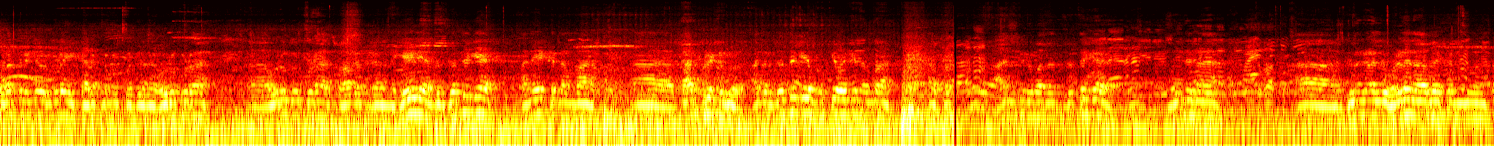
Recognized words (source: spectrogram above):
ಭರತ್ ರೆಡ್ಡಿ ಅವರು ಕೂಡ ಈ ಕಾರ್ಯಕ್ರಮಕ್ಕೆ ಬಂದಿದ್ದಾರೆ. ಅವರು ಕೂಡ ಅವರಿಗೂ ಕೂಡ ಸ್ವಾಗತಗಳನ್ನು ಹೇಳಿ, ಅದ್ರ ಜೊತೆಗೆ ಅನೇಕ ನಮ್ಮ ಕಾರ್ಪೊರೇಟರ್ಗಳು, ಅದ್ರ ಜೊತೆಗೆ ಮುಖ್ಯವಾಗಿ ನಮ್ಮ ಆಶೀರ್ವಾದದ ಜೊತೆಗೆ ಮುಂದಿನ ದಿನಗಳಲ್ಲಿ ಒಳ್ಳೇದಾಗಬೇಕನ್ನುವಂಥ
